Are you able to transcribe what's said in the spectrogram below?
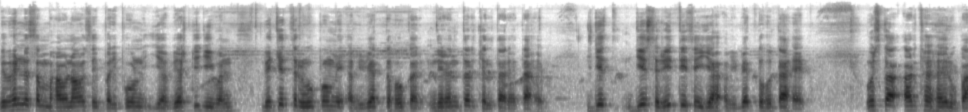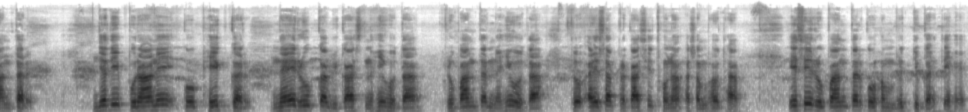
विभिन्न संभावनाओं से परिपूर्ण यह व्यष्टि जीवन विचित्र रूपों में अभिव्यक्त होकर निरंतर चलता रहता है। जिस जिस रीति से यह अभिव्यक्त होता है, उसका अर्थ है रूपांतर। यदि पुराने को फेंक कर नए रूप का विकास नहीं होता, रूपांतर नहीं होता तो ऐसा प्रकाशित होना असंभव था। इसी रूपांतर को हम मृत्यु कहते हैं।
